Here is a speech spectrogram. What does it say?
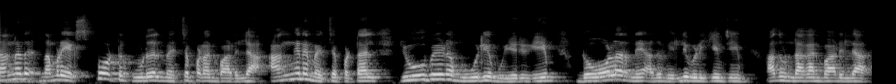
ഞങ്ങളുടെ നമ്മുടെ എക്സ്പോർട്ട് കൂടുതൽ മെച്ചപ്പെടാൻ പാടില്ല. അങ്ങനെ മെച്ചപ്പെട്ടാൽ രൂപയുടെ മൂല്യം ഉയരുകയും ഡോളറിനെ അത് വെല്ലുവിളിക്കുകയും ചെയ്യും. അതുണ്ടാകാൻ പാടില്ല.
